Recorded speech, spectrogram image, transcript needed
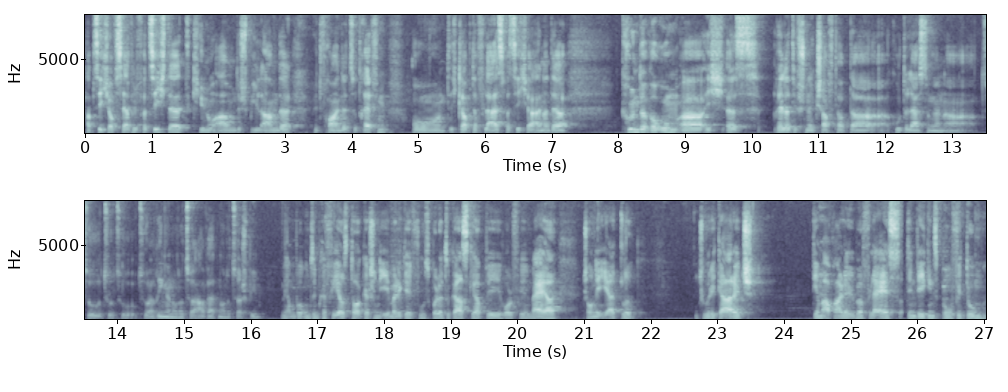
habe sicher auf sehr viel verzichtet, Kinoabende, Spielabende mit Freunden zu treffen. Und ich glaube, der Fleiß war sicher einer der Gründe, warum äh, ich es relativ schnell geschafft habe, da gute Leistungen äh, zu, zu, zu, zu erringen oder zu erarbeiten oder zu erspielen. Wir haben bei uns im Kaffeehaus-Talk ja schon ehemalige Fußballer zu Gast gehabt, wie Wolfgang Mayer, Johnny Ertl, Juri Garic, die haben auch alle über Fleiß den Weg ins Profitum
